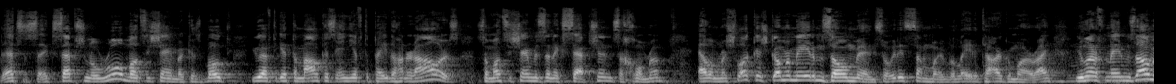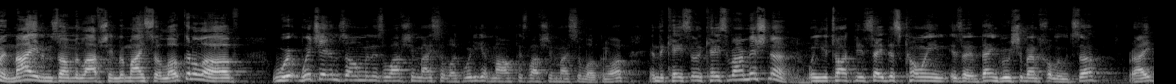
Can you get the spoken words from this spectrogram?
that's an exceptional rule, Motzi because both you have to get the Malchus and you have to pay the hundred dollars. So Motzi is an exception. It's a chumrah. Elam Reish Lakish Gomer made him zomin. So it is somewhat related to our Gemara, right? You learn from Adam Zomin. My Adam Zomin Shem B'Maiso Lokan Love. Which Adam Zomin is Lav Shem Ma'isa Where do you get Malchus Lav Shem Ma'isa Lokan Love? In the case of the case of our Mishnah, when you talk, you say this coin is a Ben Grusha Ben Chalutza, right?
